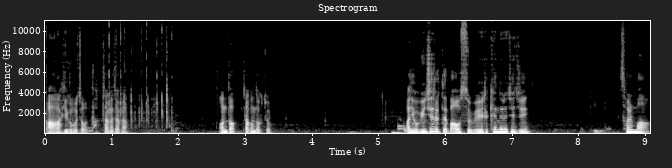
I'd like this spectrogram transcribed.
아. 아 이거 못 잡았다 잠깐 잠깐 언덕 작은 덕 쪽 아니 이거 윈시 들 때 마우스 왜 이렇게 느려지지? 딘데? 설마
